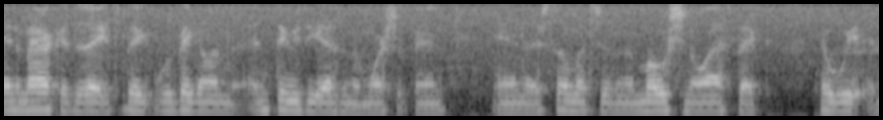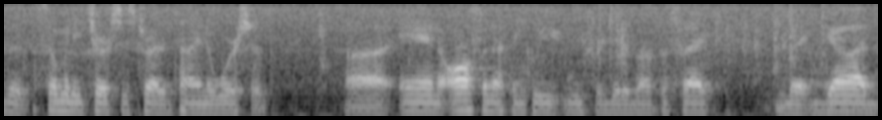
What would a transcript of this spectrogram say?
in America today. It's big. We're big on enthusiasm and worship, and and there's so much of an emotional aspect that we that so many churches try to tie into worship. Uh, and often, I think we we forget about the fact that God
